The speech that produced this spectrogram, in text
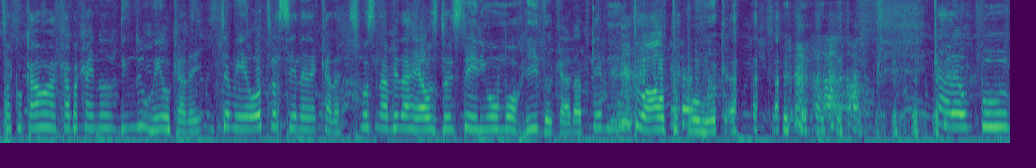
só que o carro acaba caindo dentro do rio, cara. E também é outra cena, né, cara? Se fosse na vida real, os dois teriam morrido, cara, porque é muito alto o pulo, cara. cara, é o pulo.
